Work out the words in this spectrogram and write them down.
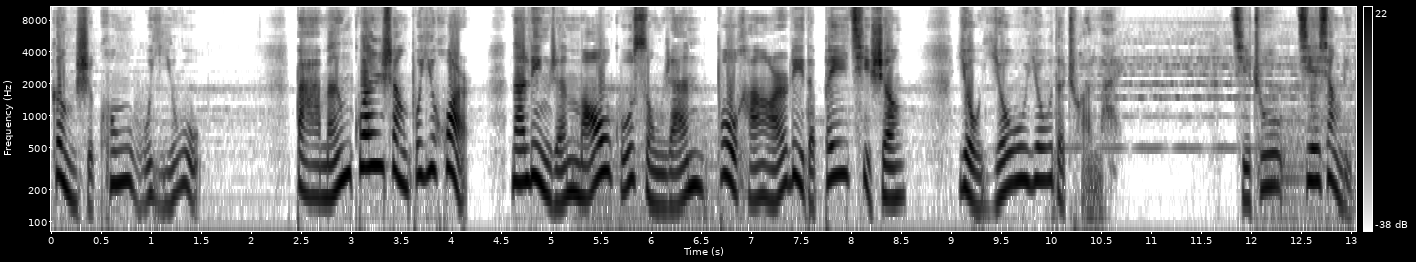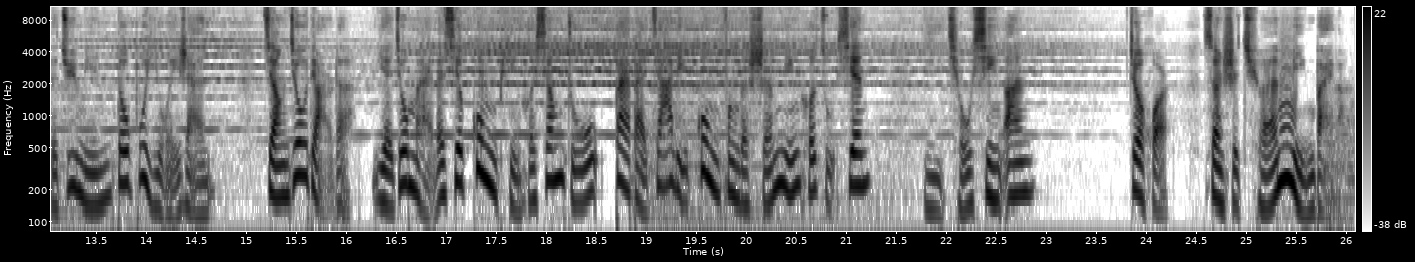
更是空无一物。把门关上不一会儿，那令人毛骨悚然、不寒而栗的悲泣声又悠悠地传来。起初，街巷里的居民都不以为然，讲究点的也就买了些贡品和香烛，拜拜家里供奉的神明和祖先，以求心安。这会儿算是全明白了。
